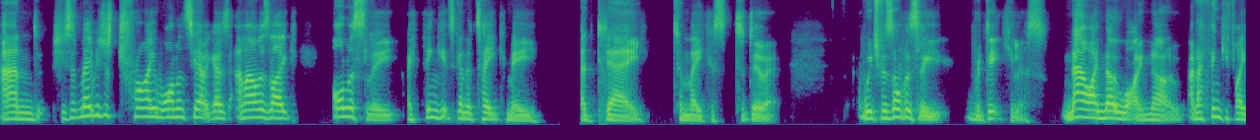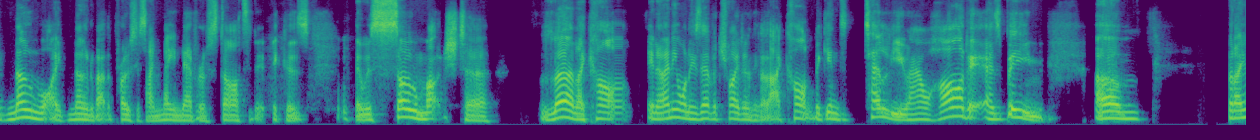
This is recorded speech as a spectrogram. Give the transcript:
And she said maybe just try one and see how it goes. And i was like honestly i think it's going to take me a day to make us to do it which was obviously ridiculous. Now I know what I know. And I think if I'd known what I'd known about the process, I may never have started it because there was so much to learn. I can't, you know, anyone who's ever tried anything like that, I can't begin to tell you how hard it has been. Um, but I,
